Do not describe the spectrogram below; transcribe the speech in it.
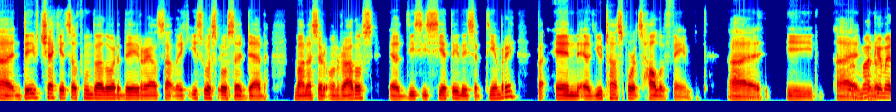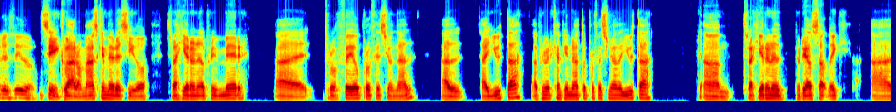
Uh, Dave Checketts, el fundador de Real Salt Lake, y su esposa Deb van a ser honrados el 17 de septiembre en el Utah Sports Hall of Fame. Uh, y, pues más que merecido. Sí, claro, más que merecido. Trajeron el primer trofeo profesional al, a Utah, el primer campeonato profesional de Utah Um, trajeron el Real Salt Lake a,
